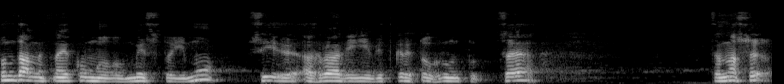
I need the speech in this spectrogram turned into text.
фундамент, на якому ми стоїмо, всі е, аграрії відкритого ґрунту, це, це, наше,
